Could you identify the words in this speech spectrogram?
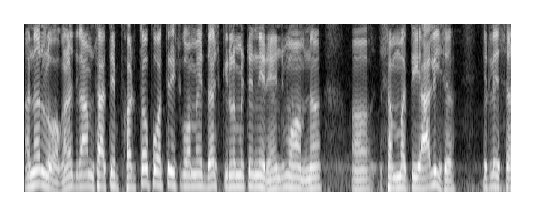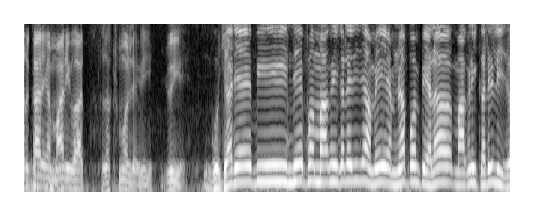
અને લોગણજ ગામ સાથે ફરતો પોત્રીસ ગામે દસ કિલોમીટરની રેન્જમાં અમને સંમતિ આલી છે. એટલે સરકારે અમારી વાત લક્ષમાં લેવી જોઈએ. ગુજારિયાએ બી ને પણ માગણી કરેલી છે. અમે એમના પણ પહેલાં માગણી કરેલી છે.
